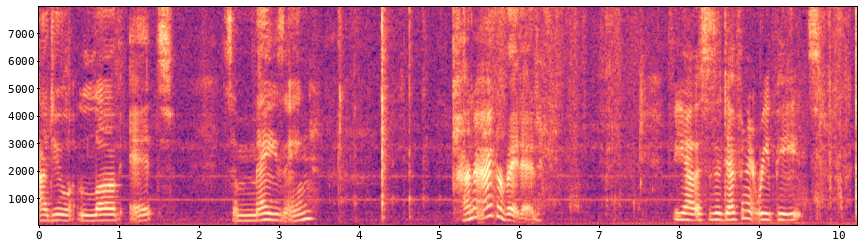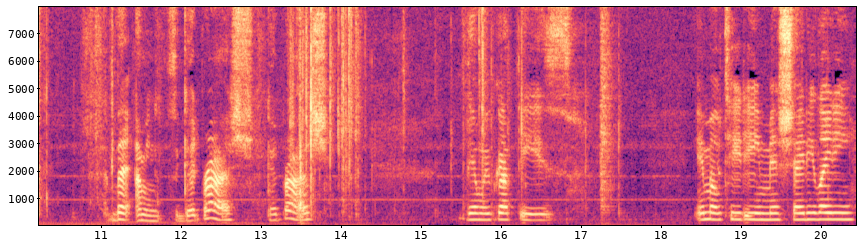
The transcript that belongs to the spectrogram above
I do love it. It's amazing kind of aggravated. But yeah, this is a definite repeat. But, I mean, it's a good brush. Good brush. Then we've got these MOTD Miss Shady Lady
